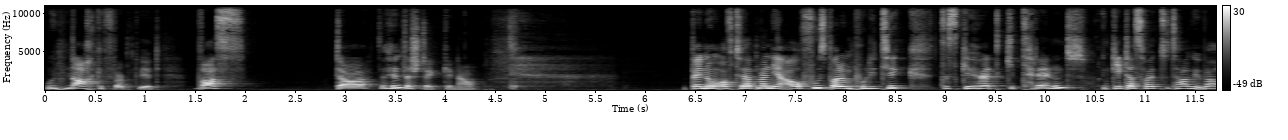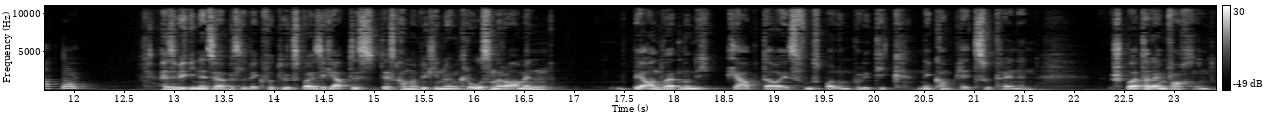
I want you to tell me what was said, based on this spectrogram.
und nachgefragt wird, was da dahinter steckt, genau. Benno, oft hört man ja auch, Fußball und Politik, das gehört getrennt. Geht das heutzutage überhaupt noch? Also wir gehen jetzt ja ein bisschen weg von Türksball. Also ich glaube, das, das kann man wirklich nur im großen Rahmen beantworten und ich glaube, da ist Fußball und Politik nicht komplett zu trennen. Sport hat einfach und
